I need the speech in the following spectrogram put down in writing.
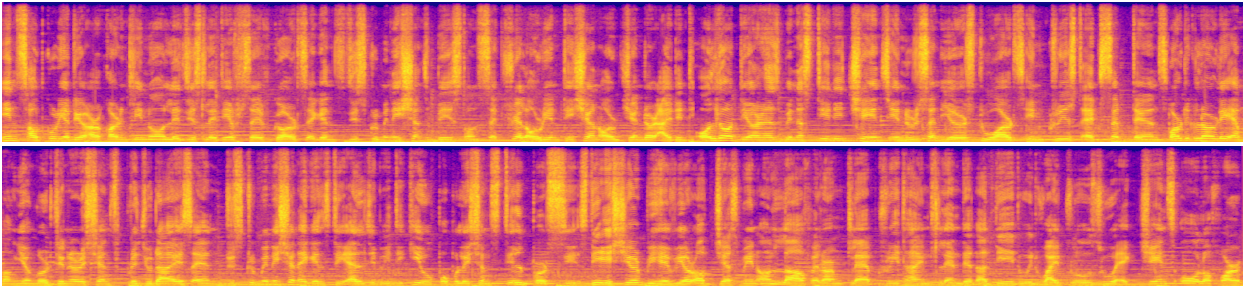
In South Korea, there are currently no legislative safeguards against discriminations based on sexual orientation or gender identity. Although there has been a steady change in recent years towards increased acceptance, particularly among younger generations, prejudice and discrimination against the LGBTQ population still persists. The assured behavior of Jasmine on Love Alarm Clap three times landed a date with White Rose who exchanged all of her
